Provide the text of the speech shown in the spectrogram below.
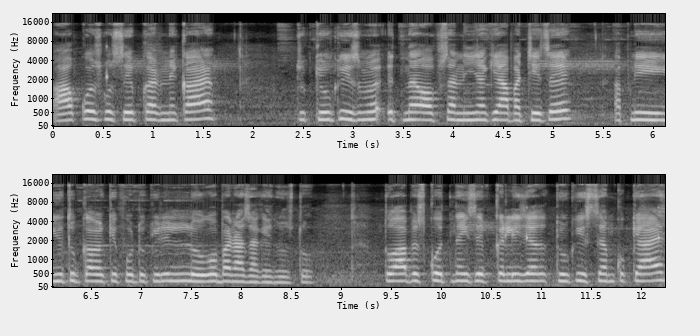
आपको इसको सेव करने का है। जो क्योंकि इसमें इतना ऑप्शन नहीं है कि आप अच्छे से अपनी यूट्यूब कवर की फ़ोटो के लिए लोगो बना सकें, दोस्तों। तो आप इसको इतना ही सेव कर लीजिएगा, क्योंकि इससे हमको क्या है?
